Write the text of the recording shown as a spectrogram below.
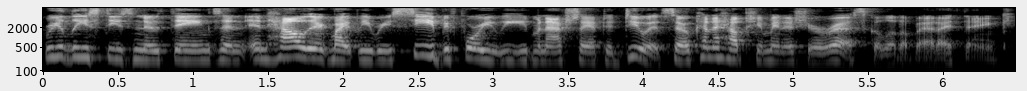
release these new things and, and how they might be received before you even actually have to do it. So it kind of helps you manage your risk a little bit, I think.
